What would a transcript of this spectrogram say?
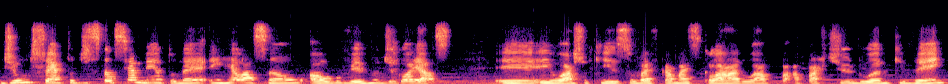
de um certo distanciamento né, em relação ao governo de Goiás. Eu acho que isso vai ficar mais claro a, a partir do ano que vem,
